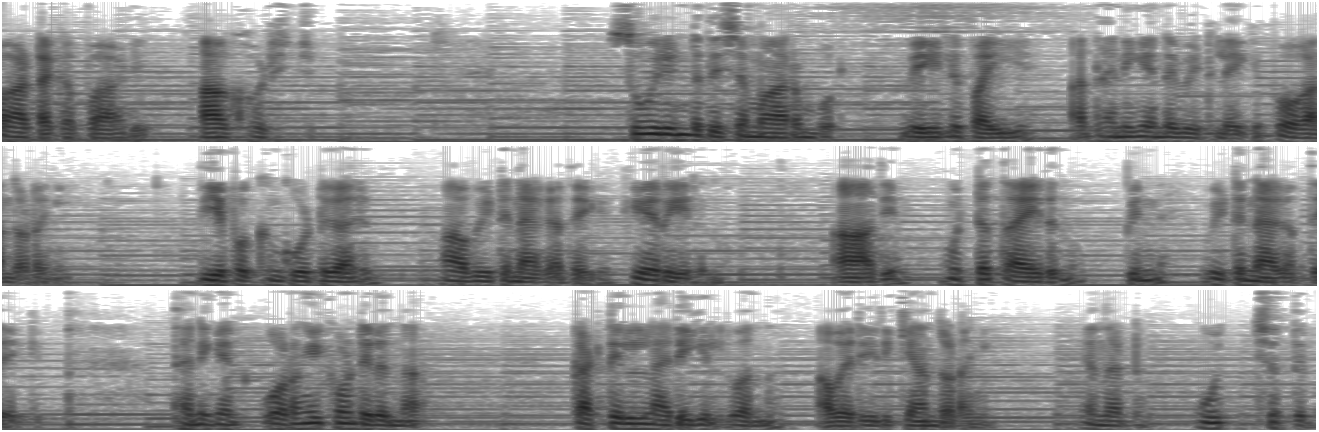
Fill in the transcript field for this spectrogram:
പാട്ടൊക്കെ പാടി ആഘോഷിച്ചു. സൂര്യന്റെ ദിശ മാറുമ്പോൾ വെയിൽ പയ്യെ ആ ധനികന്റെ വീട്ടിലേക്ക് പോകാൻ തുടങ്ങി. ദീപക്കും കൂട്ടുകാരും ആ വീട്ടിനകത്തേക്ക് കയറിയിരുന്നു. ആദ്യം മുറ്റത്തായിരുന്നു പിന്നെ വീട്ടിനകത്തേക്ക്. ധനികൻ ഉറങ്ങിക്കൊണ്ടിരുന്ന കട്ടിലിനരികിൽ വന്ന് അവരിയ്ക്കാൻ തുടങ്ങി. എന്നിട്ട് ഉച്ചത്തിൽ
